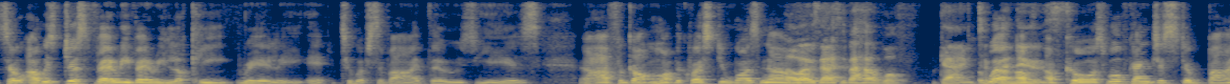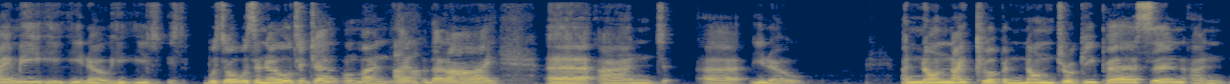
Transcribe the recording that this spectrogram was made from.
so I was just very, very lucky, really, it, to have survived those years. I've forgotten what the question was now. Oh, I was asking about how Wolfgang took well, the news. Of, of course, Wolfgang just stood by me. He, you know, he he's, he's, was always an older gentleman than, Uh-huh. than I, uh, and uh, you know, a non nightclub and non druggy person, and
